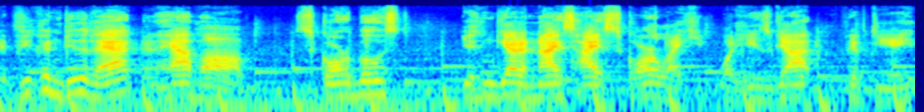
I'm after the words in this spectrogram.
If you can do that and have a score boost, you can get a nice high score like what he's got, 58.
